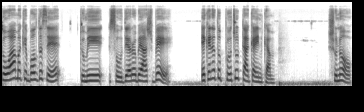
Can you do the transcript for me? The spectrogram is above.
তো আমাকে বলতেছে, তুমি সৌদি আরবে আসবে? এখানে তো প্রচুর টাকা ইনকাম শুনো,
